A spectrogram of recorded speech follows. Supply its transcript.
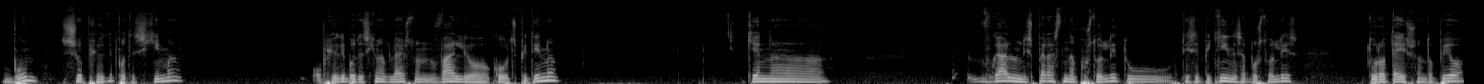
μπουν σε οποιοδήποτε σχήμα οποιοδήποτε σχήμα τουλάχιστον βάλει ο coach Πιτίνο και να βγάλουν εις πέρα στην αποστολή του, της επικίνδυνης αποστολής του rotation το οποίο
